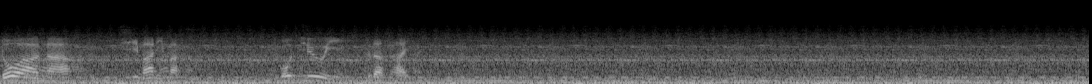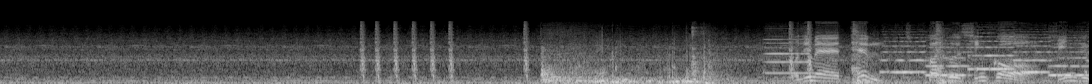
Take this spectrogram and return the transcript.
ドアが閉まります。ご注意ください。小締め10出発進行新宿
